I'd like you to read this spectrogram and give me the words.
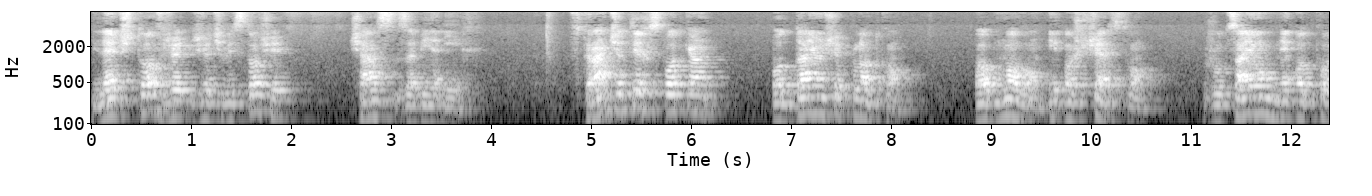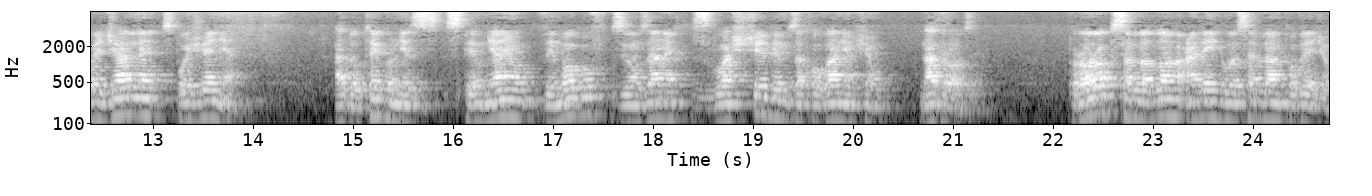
lecz to w rze- rzeczywistości czas zabija ich. W trakcie tych spotkań oddają się plotkom, obmowom i oszczerstwom, rzucają nieodpowiedzialne spojrzenia, a do tego nie spełniają wymogów związanych z właściwym zachowaniem się na drodze. Prorok sallallahu alaihi wasallam powiedział:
